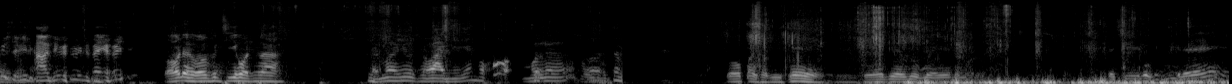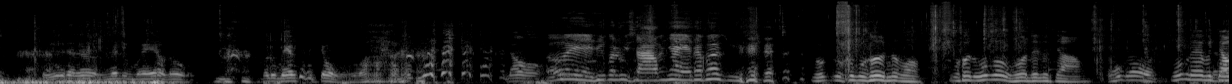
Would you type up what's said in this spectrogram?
ไม่ใช่พี่ทางอื่นไปเอ้ยอ๋อเดี๋ยวมันเป็นชีหดใช่ไหมแต่เมื่ออยู่สวรรค์นี่ยังบอกมาเลยโอ้ปั่นกับพีเท่เดี๋ยวเดียวลูกเมย์จะชีลูกเมย์เด้ถึงถ้าไม่ลูกเมย์เขาลูกมาลูกเมย์จะกระจงว้าดอกเอ้ยที่บรรลุชาวมันใหญ่ถ้าเพิ่งลูกลูกคือบุเพิ่นนะบอกบุเพิ่นลูกลูกเพิ่นได้ลูกสาวอุ้งโลดลูกเลยเป็นเจ้า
